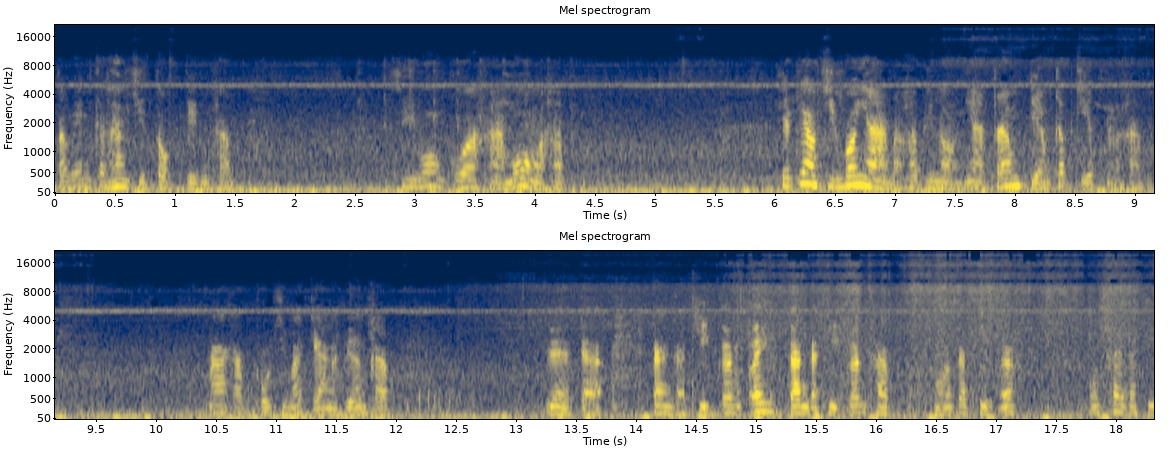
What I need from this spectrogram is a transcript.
ตะเว้นกำลังจิตกดินครับสี่โมงกว่าหาโมงแล้วครับ เฮ็ดแนวกินบ่ยากหรอกครับ พี่น้องยากแต่ต้องเตรียมกับเก็บนะครับ มาครับผมสิมาแกงกับเพื่อนครับเรียกจะตั้งกะทิก้อนเอ้ยตั้งกะทิก้อนครับ หัวกะทินะผมใส่กะทิ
